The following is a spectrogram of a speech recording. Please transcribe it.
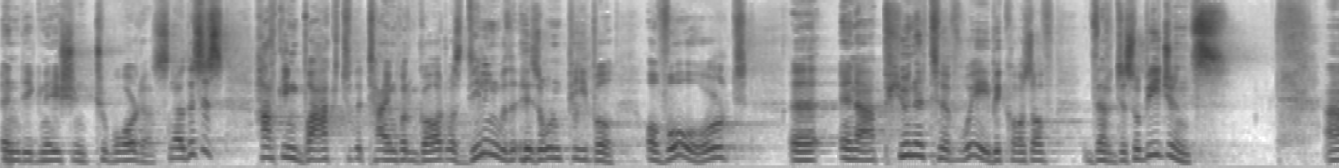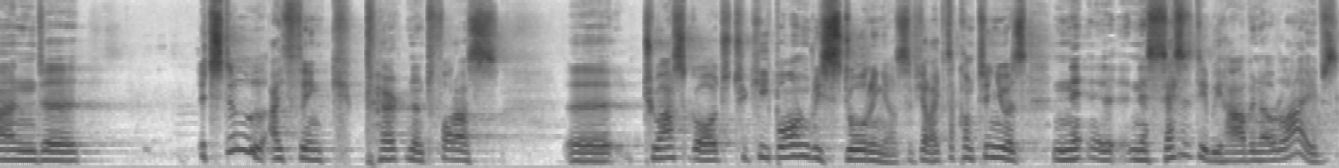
indignation toward us. Now, this is harking back to the time when God was dealing with his own people of old uh, in a punitive way because of their disobedience. And uh, it's still, I think, pertinent for us uh, to ask God to keep on restoring us, if you like. It's a continuous ne- uh, necessity we have in our lives.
